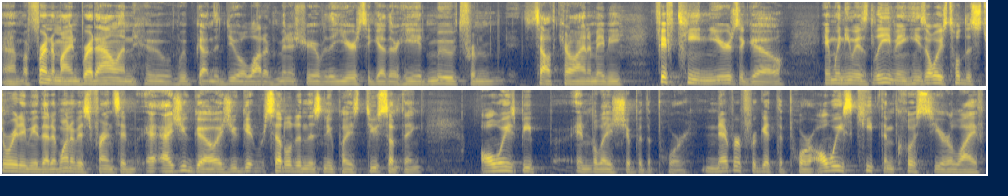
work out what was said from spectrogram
Um, a friend of mine, Brett Allen, who we've gotten to do a lot of ministry over the years together, he had moved from South Carolina maybe 15 years ago. And when he was leaving, he's always told this story to me that one of his friends said, As you go, as you get settled in this new place, do something. Always be in relationship with the poor. Never forget the poor. Always keep them close to your life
